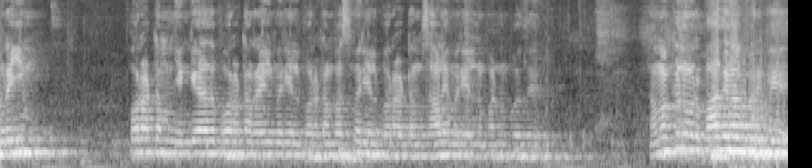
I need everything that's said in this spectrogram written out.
முறையும் போராட்டம் எங்கேயாவது போராட்டம் ரயில் மறியல் போராட்டம் பஸ் மறியல் போராட்டம் சாலை மறியல்னு பண்ணும்போது நமக்குன்னு ஒரு பாதுகாப்பு இருக்குது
